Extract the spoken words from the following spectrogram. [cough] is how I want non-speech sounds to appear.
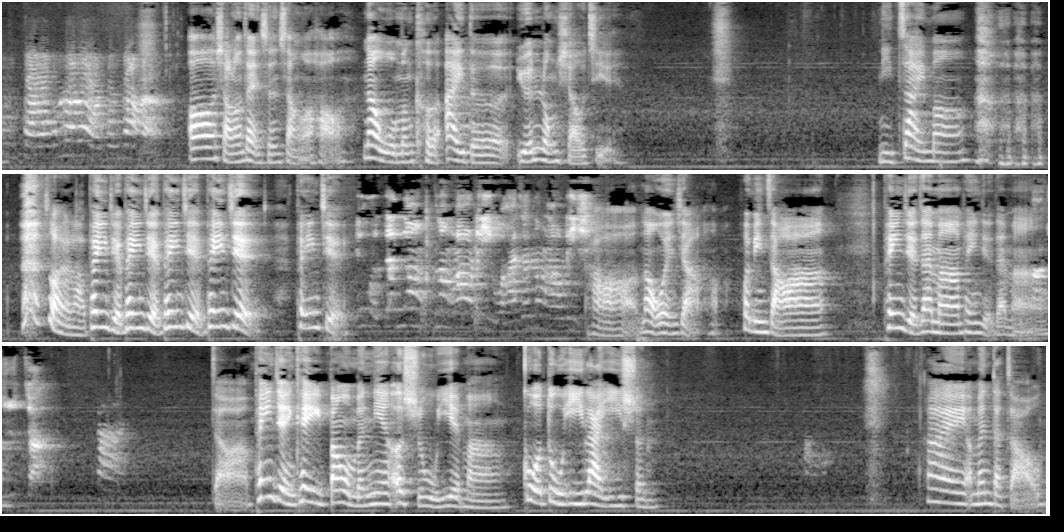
哦，小龙在你身上哦，好，那我们可爱的元龙小姐，你在吗？[laughs] 算了啦，配音姐，配音姐，配音姐，配音姐，配音姐。我在弄弄奥利，我还在弄奥利。好，好，那我问一下，哈，慧敏早啊，配音姐在吗？配音姐在吗？早。早啊，配音姐，你可以帮我们念二十五页吗？过度依赖医生。嗨，Amanda 早。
